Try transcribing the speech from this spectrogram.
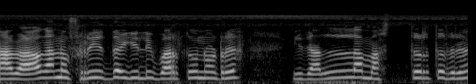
ನಾವು ಯಾವಾಗ ಫ್ರೀ ಇದ್ದಾಗ ಇಲ್ಲಿಗೆ ಬರ್ತೀವಿ ನೋಡ್ರಿ. ಇದೆಲ್ಲ ಮಸ್ತ್ ಇರ್ತದ್ರಿ.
